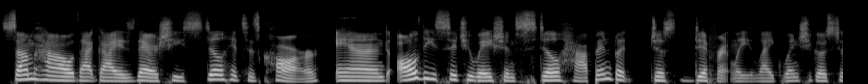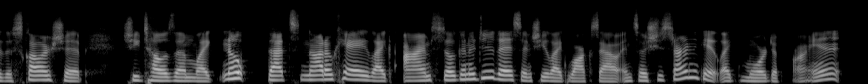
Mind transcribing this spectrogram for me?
somehow that guy is there. She still hits his car, and all these situations still happen, but just differently. Like when she goes to the scholarship, she tells them, like, nope, that's not okay. Like, I'm still going to do this. And she like walks out. And so she's starting to get like more defiant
